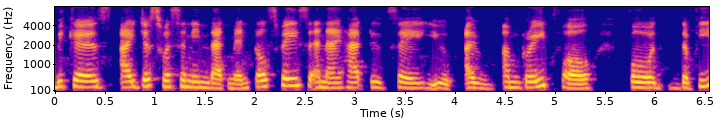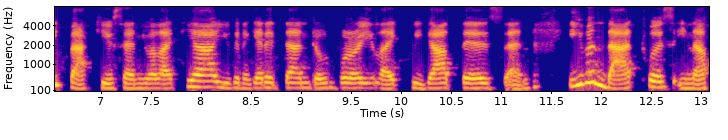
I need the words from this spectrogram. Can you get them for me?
because I just wasn't in that mental space and I had to say, you, I, I'm grateful for the feedback you send. You're like, yeah, you're going to get it done. Don't worry. Like, we got this. And even that was enough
